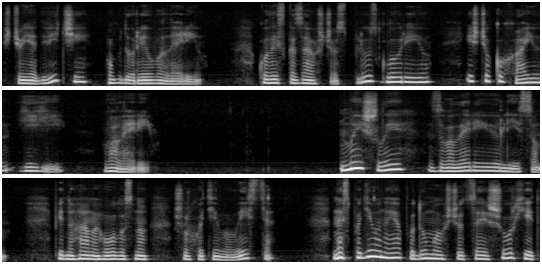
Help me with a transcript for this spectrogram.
що я двічі обдурив Валерію коли сказав, що сплю з Глорією і що кохаю її, Валерію. Ми йшли з Валерією лісом. Під ногами голосно шурхотіло листя. Несподівано я подумав, що цей шурхіт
